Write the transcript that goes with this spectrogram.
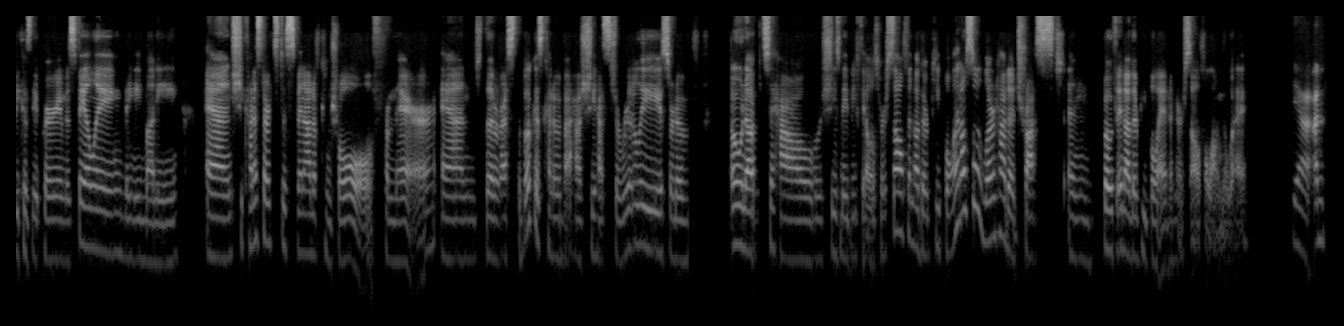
because the aquarium is failing, they need money. And she kind of starts to spin out of control from there. And the rest of the book is kind of about how she has to really sort of own up to how she's maybe failed herself and other people and also learn how to trust and both in other people and in herself along the way. Yeah and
